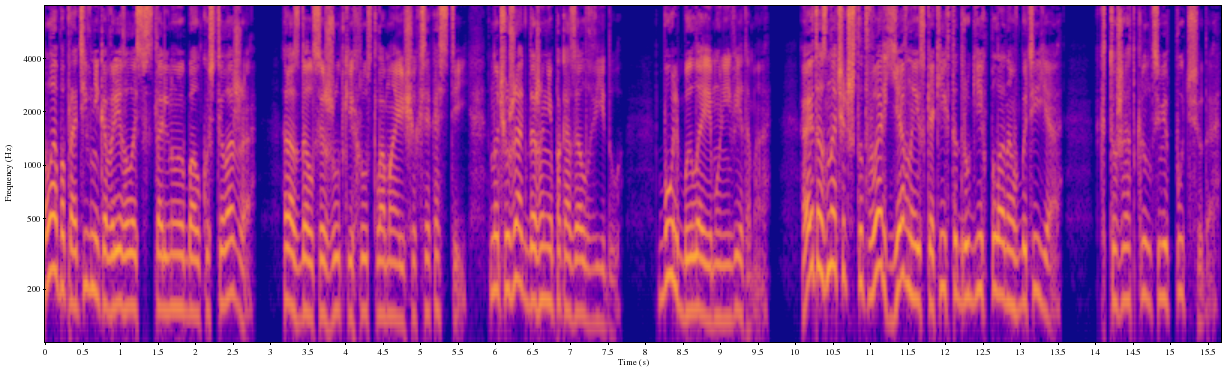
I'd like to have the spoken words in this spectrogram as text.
Лапа противника врезалась в стальную балку стеллажа. Раздался жуткий хруст ломающихся костей, но чужак даже не показал виду. Боль была ему неведома. А это значит, что тварь явно из каких-то других планов бытия, кто же открыл тебе путь сюда?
